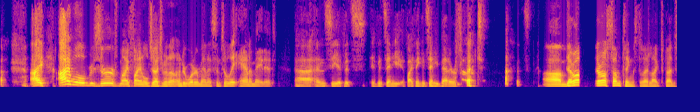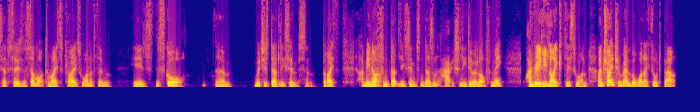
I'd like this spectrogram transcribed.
I I will reserve my final judgment on Underwater Menace until they animate it uh, and see if it's if it's any if I think it's any better. But um, There are there are some things that I liked about this episode, and somewhat to my surprise, one of them is the score, um, which is Dudley Simpson. But I, I mean, Huh. often Dudley Simpson doesn't actually do a lot for me. I really liked this one. I'm trying to remember what I thought about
